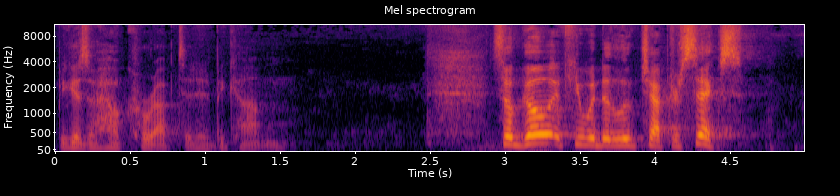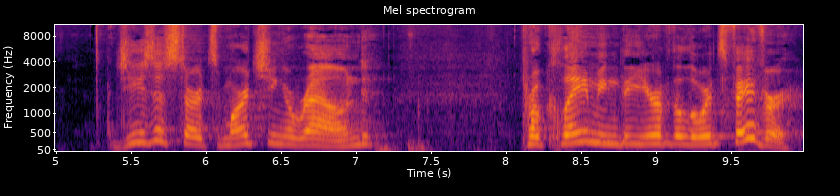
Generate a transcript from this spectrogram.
because of how corrupt it had become. So go, if you would, to Luke chapter 6. Jesus starts marching around proclaiming the year of the Lord's favor.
